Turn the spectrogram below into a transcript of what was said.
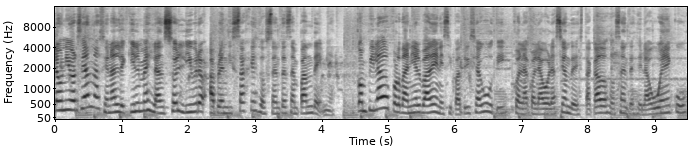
La Universidad Nacional de Quilmes lanzó el libro Aprendizajes Docentes en Pandemia, Compilado por Daniel Badenes y Patricia Guti, con la colaboración de destacados docentes de la UNQ,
